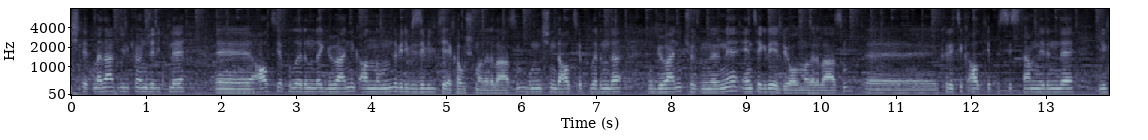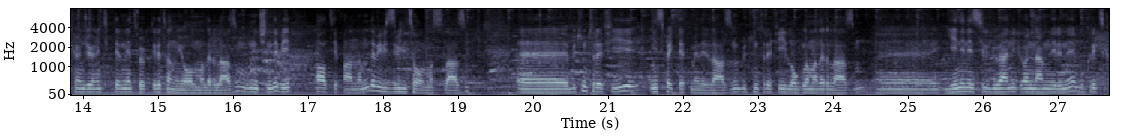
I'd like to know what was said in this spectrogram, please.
işletmeler ilk öncelikle e, altyapılarında güvenlik anlamında bir vizibiliteye kavuşmaları lazım. Bunun için de altyapılarında bu güvenlik çözümlerini entegre ediyor olmaları lazım. E, kritik altyapı sistemlerinde ilk önce yönettikleri networkleri tanıyor olmaları lazım. Bunun için de bir altyapı anlamında bir vizibilite olması lazım. E, bütün trafiği inspect etmeleri lazım. Bütün trafiği loglamaları lazım. E, yeni nesil güvenlik önlemlerini bu kritik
